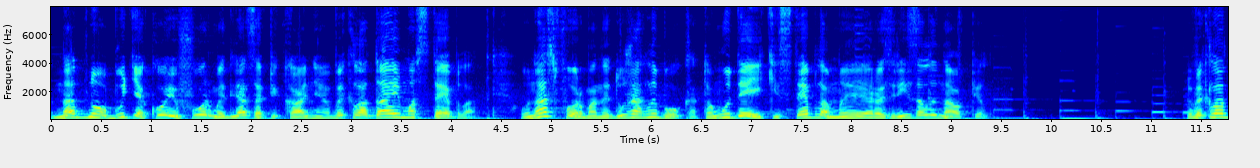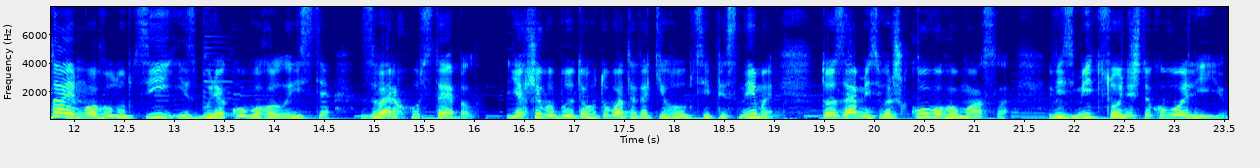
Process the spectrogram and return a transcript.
На дно будь-якої форми для запікання викладаємо стебла. У нас форма не дуже глибока, тому деякі стебла ми розрізали навпіл. Викладаємо голубці із бурякового листя зверху стебел. Якщо ви будете готувати такі голубці пісними, то замість вершкового масла візьміть соняшникову олію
